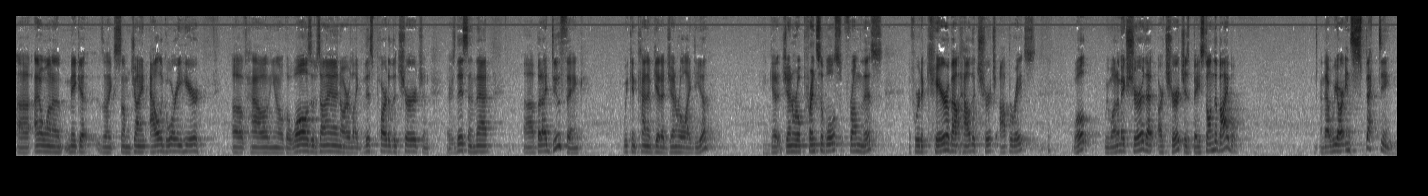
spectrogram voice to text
uh, I don't want to make it like some giant allegory here of how you know the walls of Zion are like this part of the church and there's this and that. Uh, but I do think we can kind of get a general idea and get general principles from this. If we're to care about how the church operates, well, we want to make sure that our church is based on the Bible and that we are inspecting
